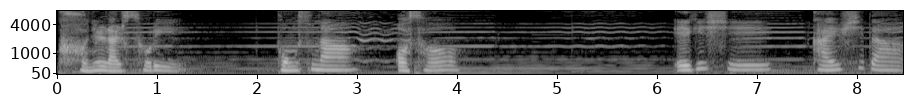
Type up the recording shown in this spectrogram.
큰일 날 소리. 봉순아, 어서. 애기씨, 가입시다.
